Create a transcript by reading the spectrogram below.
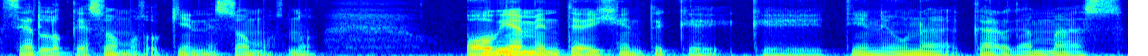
ser lo que somos o quienes somos, ¿no? Obviamente hay gente que, que tiene una carga más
